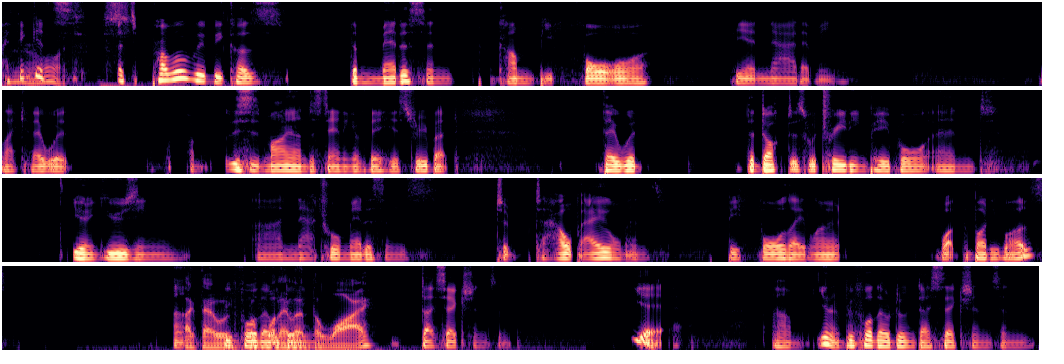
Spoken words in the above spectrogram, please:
I think Right. it's it's probably because the medicine come before the anatomy. Like they would, um, this is my understanding of their history, but they would, the doctors were treating people and, you know, using uh, natural medicines to to help ailments before they learnt what the body was. Uh, like they were before, they, learned the why. dissections and yeah, um, you know, before they were doing dissections and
